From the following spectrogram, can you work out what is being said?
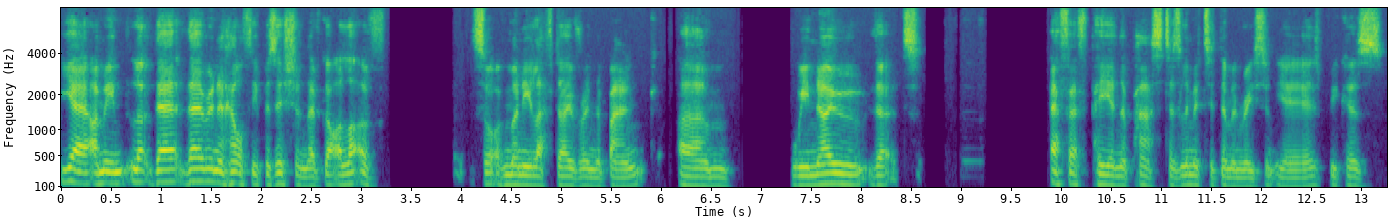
yeah, I mean, look, they're they're in a healthy position. They've got a lot of sort of money left over in the bank. Um, we know that FFP in the past has limited them in recent years because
